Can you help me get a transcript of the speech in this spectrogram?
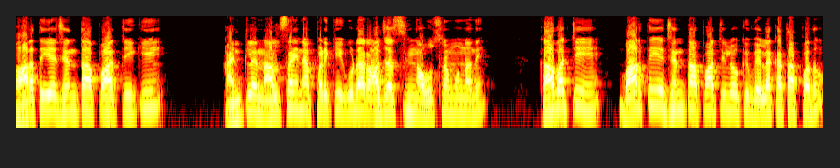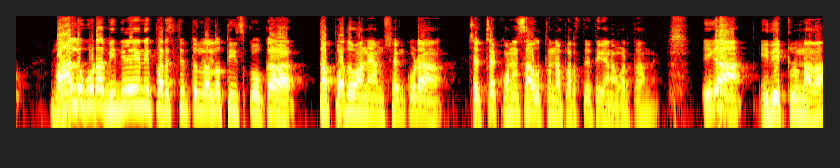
భారతీయ జనతా పార్టీకి కంట్లో నల్స్ కూడా రాజాసింగ్ అవసరం ఉన్నది. కాబట్టి భారతీయ జనతా పార్టీలోకి వెళ్ళక తప్పదు. వాళ్ళు కూడా విధి లేని పరిస్థితులలో తీసుకోక తప్పదు అనే అంశం కూడా చర్చ కొనసాగుతున్న పరిస్థితి కనబడుతుంది. ఇక ఇది ఇట్లున్నదా?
